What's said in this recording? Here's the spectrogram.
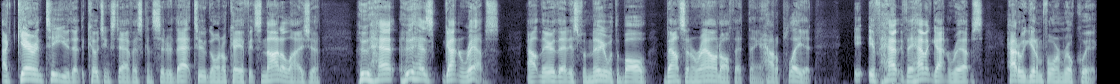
I guarantee you that the coaching staff has considered that too. Going, okay, if it's not Elijah, who had who has gotten reps out there that is familiar with the ball bouncing around off that thing, how to play it. If have if they haven't gotten reps how do we get them for him real quick,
